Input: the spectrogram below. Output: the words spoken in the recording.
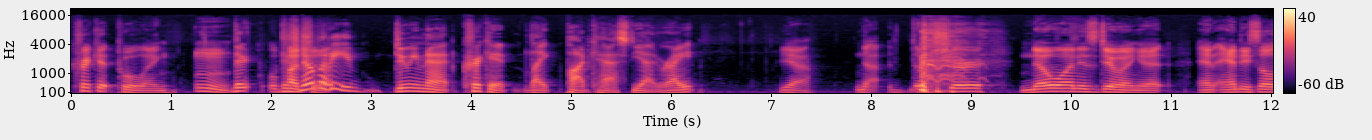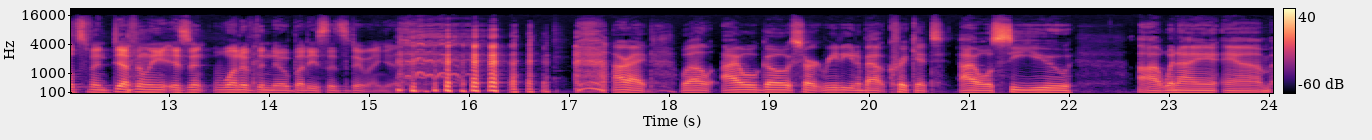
cricket pooling. Mm. There, We'll there's punch it up. nobody doing that cricket like podcast yet, right? Yeah. No, I'm sure no one is doing it, and Andy Zaltzman definitely isn't one of the nobodies that's doing it. All right. Well, I will go start reading about cricket. I will see you uh, when I am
